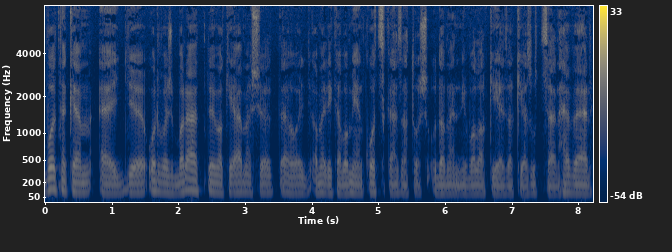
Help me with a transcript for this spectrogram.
Volt nekem egy orvos barátnőm, aki elmesélte, hogy Amerikában milyen kockázatos oda menni valakihez, aki az utcán hever,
